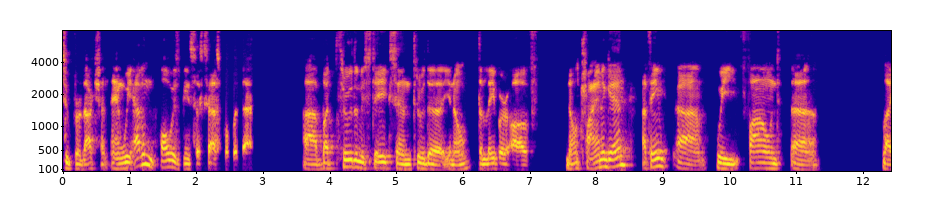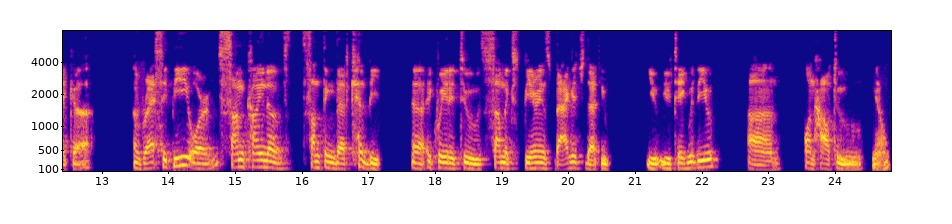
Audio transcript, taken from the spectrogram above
to production. And we haven't always been successful with that. Uh, but through the mistakes and through the, you know, the labor of, you know, trying again, I think um, we found uh, like a, a, recipe or some kind of something that can be uh, equated to some experience baggage that you you you take with you um, on how to you know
